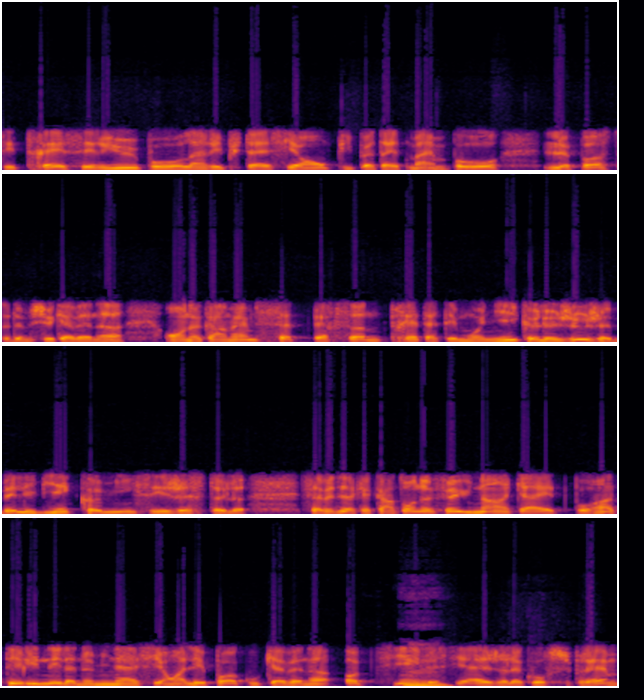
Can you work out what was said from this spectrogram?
c'est très sérieux pour la réputation, puis peut-être même pour le poste de M. Kavanaugh. On a quand même sept personnes prêtes à témoigner que le juge a bel et bien commis ces gestes-là. Ça veut dire que quand on a fait une enquête pour entériner la nomination à l'époque où Kavanaugh obtient le hmm. siège à la Cour suprême,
